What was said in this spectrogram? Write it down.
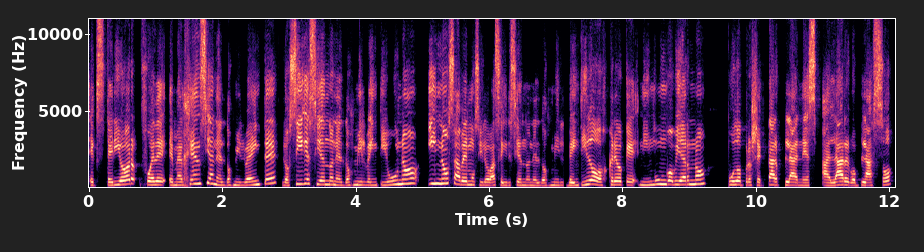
exterior fue de emergencia en el 2020, lo sigue siendo en el 2021 y no sabemos si lo va a seguir siendo en el 2022. Creo que ningún gobierno pudo proyectar planes a largo plazo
